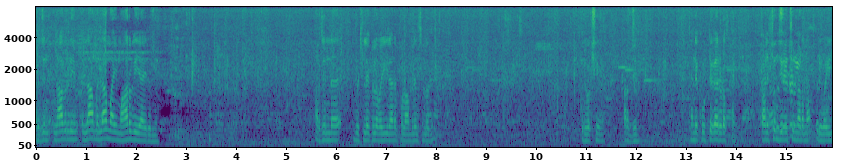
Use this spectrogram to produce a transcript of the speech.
അർജുൻ എല്ലാവരുടെയും എല്ലാം എല്ലാമായി മാറുകയായിരുന്നു. അർജുന്റെ വീട്ടിലേക്കുള്ള വഴിയിലാണ് ഇപ്പോൾ ആംബുലൻസ് ഉള്ളത്. ഒരുപക്ഷെ അർജുൻ തന്റെ കൂട്ടുകാരോടൊപ്പം കളിച്ചും ചിരിച്ചും നടന്ന ഒരു വഴി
